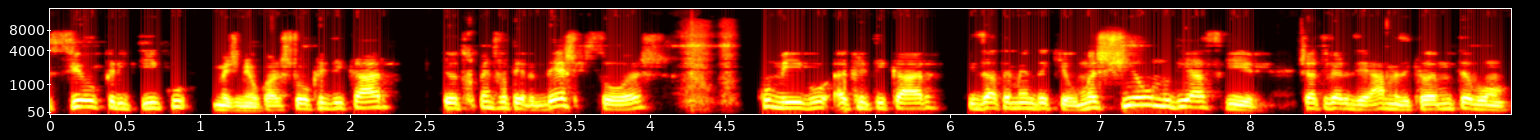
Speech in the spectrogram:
se eu critico, imagina eu agora estou a criticar, eu de repente vou ter 10 pessoas comigo a criticar exatamente aquilo. Mas se eu no dia a seguir já tiver a dizer, ah, mas aquilo é muito bom,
